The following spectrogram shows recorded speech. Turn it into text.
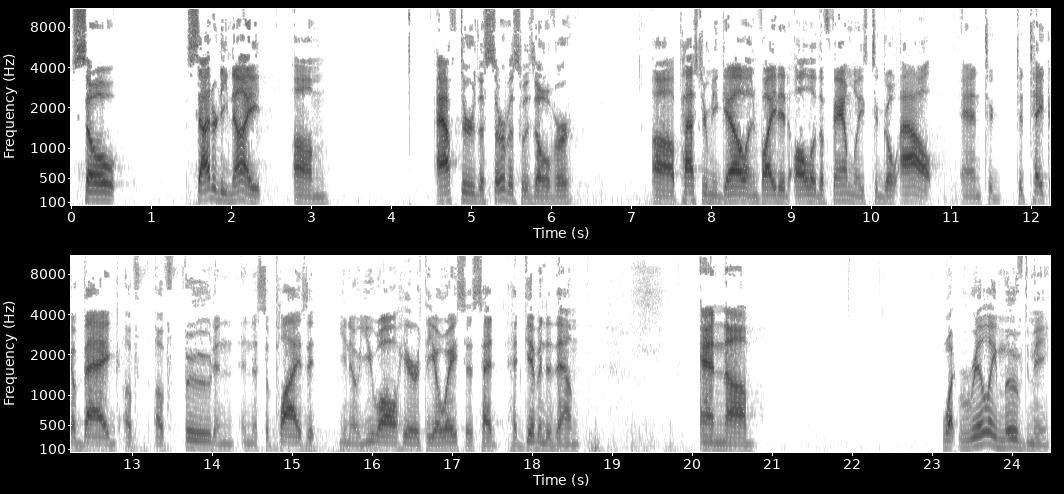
so, Saturday night, um, after the service was over, uh, Pastor Miguel invited all of the families to go out and to, to take a bag of, of food and, and the supplies that you know you all here at the Oasis had, had given to them. And um, what really moved me,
